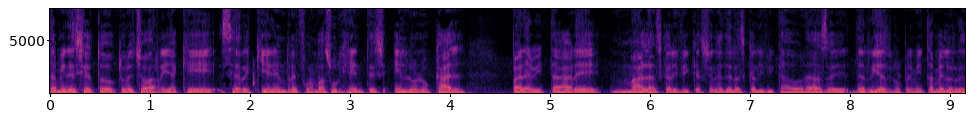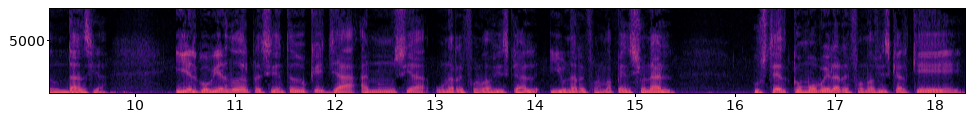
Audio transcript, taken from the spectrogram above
también es cierto, doctor Echavarría, que se requieren reformas urgentes en lo local para evitar eh, malas calificaciones de las calificadoras eh, de riesgo, permítame la redundancia. Y el gobierno del presidente Duque ya anuncia una reforma fiscal y una reforma pensional. ¿Usted cómo ve la reforma fiscal que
